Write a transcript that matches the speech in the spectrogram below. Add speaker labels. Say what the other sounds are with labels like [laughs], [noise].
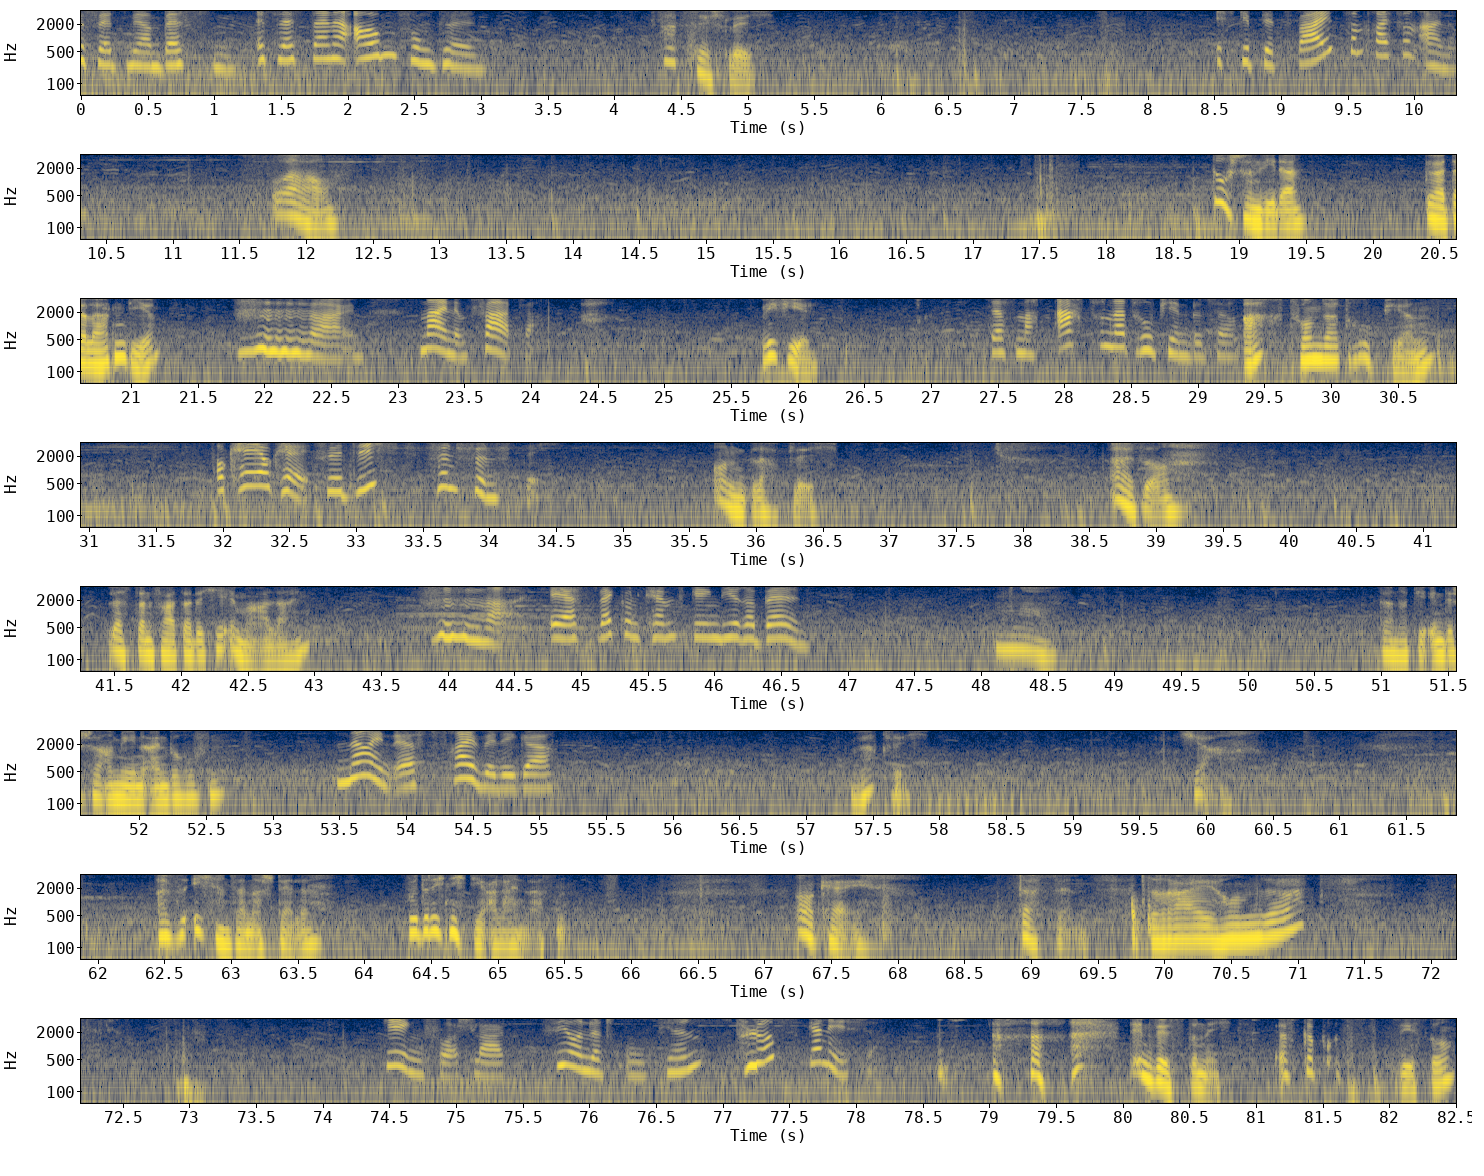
Speaker 1: Gefällt mir am besten. Es lässt deine Augen funkeln.
Speaker 2: Tatsächlich.
Speaker 1: Ich gebe dir zwei zum Preis von einem.
Speaker 2: Wow. Du schon wieder. Gehört der Laden dir? [laughs]
Speaker 1: Nein, meinem Vater.
Speaker 2: Wie viel?
Speaker 1: Das macht 800 Rupien, bitte.
Speaker 2: 800 Rupien?
Speaker 1: Okay, okay. Für dich 5,50.
Speaker 2: Unglaublich. Also. Lässt dein Vater dich hier immer allein? [laughs]
Speaker 1: Nein, er ist weg und kämpft gegen die Rebellen.
Speaker 2: No. Dann hat die indische Armee ihn einberufen?
Speaker 1: Nein, er ist Freiwilliger.
Speaker 2: Wirklich? Tja. Also ich an seiner Stelle würde dich nicht hier allein lassen. Okay. Das sind 300.
Speaker 1: Gegenvorschlag. 400 Rupien plus Ganesha. [laughs]
Speaker 2: Den willst du nicht. Er ist kaputt. Siehst du?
